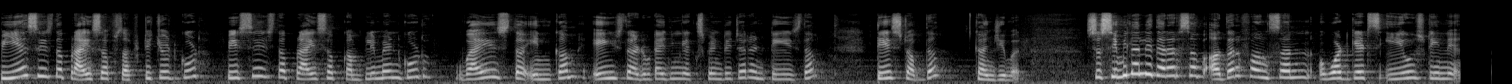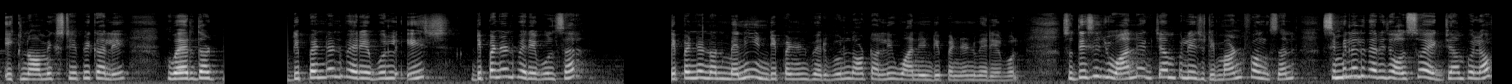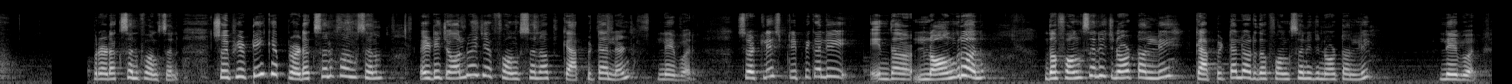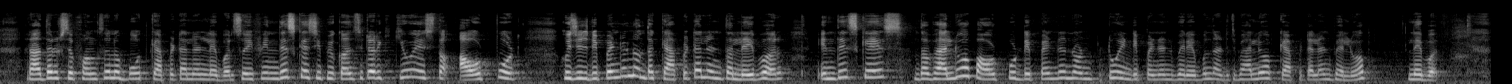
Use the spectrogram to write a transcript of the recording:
P s is the price of substitute good, P c is the price of complement good, Y is the income, A is the advertising expenditure. And T is the taste of the consumer. So, similarly, there are some other function what gets used in economics typically where the dependent variable is dependent variables are dependent on many independent variable not only one independent variable. So, this is one example is demand function similarly there is also example of production function. So, if you take a production function it is always a function of capital and labor. So, at least typically in the long run the function is not only capital or the function is not only labor rather it is a function of both capital and labor. So, if in this case if you consider Q is the output which is dependent on the capital and the labor in this case the value of output dependent on two independent variable that is value of capital and value of labor.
